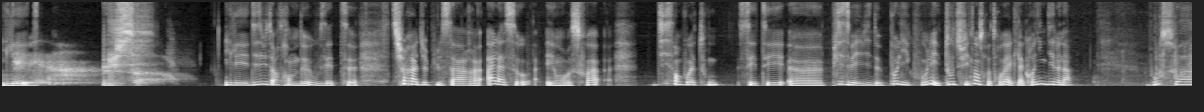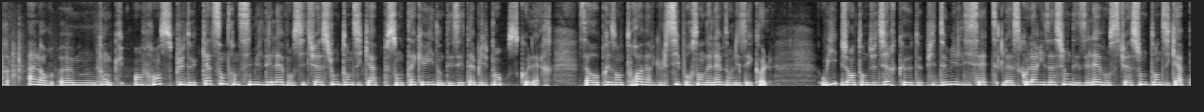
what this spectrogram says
Il est... Il est 18h32, vous êtes euh, sur Radio Pulsar à l'assaut et on reçoit 10 en Poitou. C'était euh, Please Baby de Polycool et tout de suite on se retrouve avec la chronique d'Ilona. Bonsoir. Alors, euh, donc, en France, plus de 436 000 élèves en situation de handicap sont accueillis dans des établissements scolaires. Ça représente 3,6% d'élèves dans les écoles. Oui, j'ai entendu dire que depuis 2017, la scolarisation des élèves en situation de handicap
